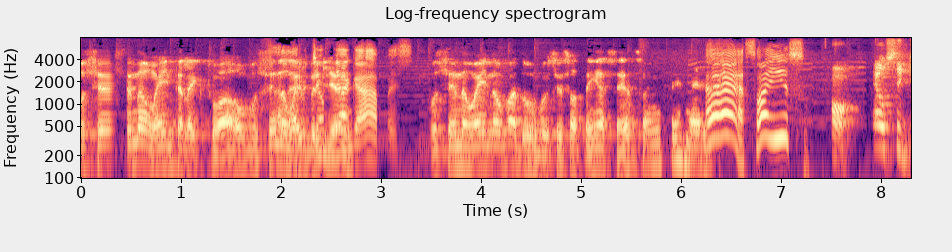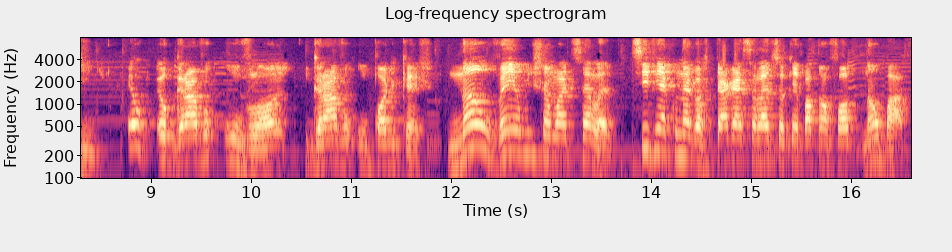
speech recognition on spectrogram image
Você não é intelectual, você não é um brilhante, PH, rapaz. você não é inovador, você só tem acesso à internet. É, só isso. Ó, é o seguinte. Eu, eu gravo um vlog, gravo um podcast. Não venham me chamar de celeb. Se vier com o negócio PH celeb, sei o que, bater uma foto, não bata.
